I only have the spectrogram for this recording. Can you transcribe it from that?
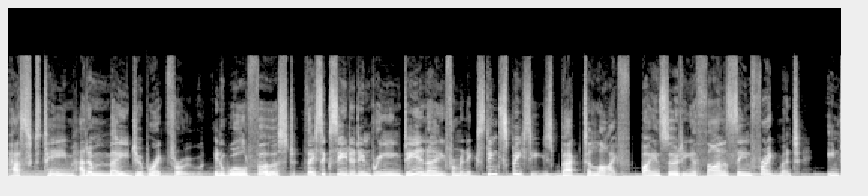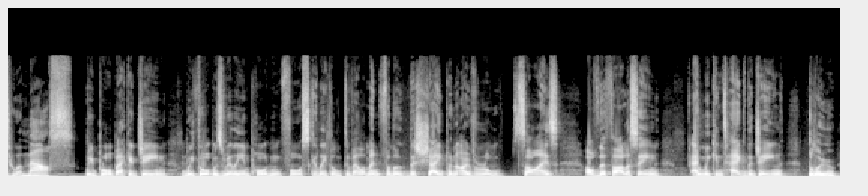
Pask's team had a major breakthrough. In a world first, they succeeded in bringing DNA from an extinct species back to life by inserting a thylacine fragment into a mouse. We brought back a gene we thought was really important for skeletal development, for the, the shape and overall size of the thylacine. And we can tag the gene blue.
